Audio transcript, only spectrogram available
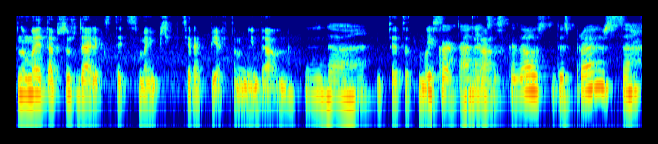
Но мы это обсуждали, кстати, с моим психотерапевтом недавно. Да. Вот этот мой И как, страх. она тебе сказала, что ты справишься?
